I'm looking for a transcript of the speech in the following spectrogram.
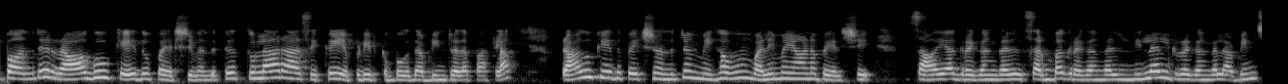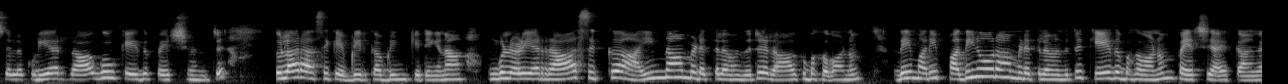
இப்போ வந்துட்டு ராகு கேது பயிற்சி வந்துட்டு துலா ராசிக்கு எப்படி இருக்க போகுது அப்படின்றத பார்க்கலாம். ராகு கேது பயிற்சி வந்துட்டு மிகவும் வலிமையான பயிற்சி. சாயா கிரகங்கள் சர்ப கிரகங்கள் நிழல் கிரகங்கள் அப்படின்னு சொல்லக்கூடிய ராகு கேது பயிற்சி வந்துட்டு துலா ராசிக்கு எப்படி இருக்கு அப்படின்னு கேட்டிங்கன்னா உங்களுடைய ராசிக்கு ஐந்தாம் இடத்துல வந்துட்டு ராகு பகவானும் அதே மாதிரி பதினோராம் இடத்துல வந்துட்டு கேது பகவானும் பயிற்சி ஆயிருக்காங்க.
